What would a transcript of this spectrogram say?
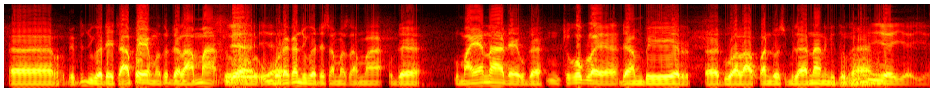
eh, waktu itu juga udah capek maksud udah lama tuh Iya, iya. umurnya kan juga udah sama-sama udah lumayan lah deh udah Hmm, Cukup lah ya. udah hampir eh, 28 29-an gitu kan Iya iya iya.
